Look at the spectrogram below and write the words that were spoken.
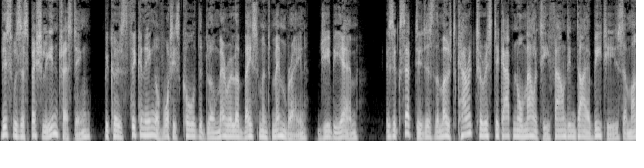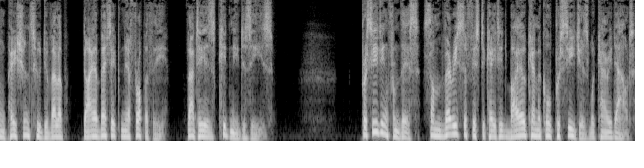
This was especially interesting because thickening of what is called the glomerular basement membrane, GBM, is accepted as the most characteristic abnormality found in diabetes among patients who develop diabetic nephropathy, that is, kidney disease. Proceeding from this, some very sophisticated biochemical procedures were carried out,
